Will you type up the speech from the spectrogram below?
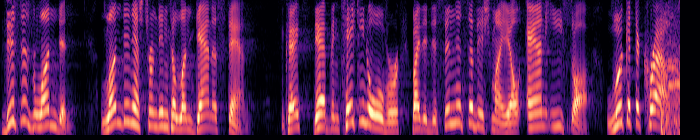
This is London. London has turned into Londonistan. Okay? They have been taken over by the descendants of Ishmael and Esau. Look at the crowds.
